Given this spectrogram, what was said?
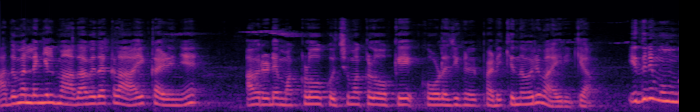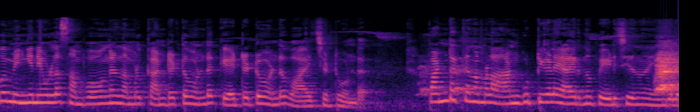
അതുമല്ലെങ്കിൽ മാതാപിതാക്കളായി കഴിഞ്ഞ് അവരുടെ മക്കളോ കൊച്ചുമക്കളോ ഒക്കെ കോളേജുകളിൽ പഠിക്കുന്നവരുമായിരിക്കാം. ഇതിനു മുമ്പും ഇങ്ങനെയുള്ള സംഭവങ്ങൾ നമ്മൾ കണ്ടിട്ടുമുണ്ട് കേട്ടിട്ടുമുണ്ട് വായിച്ചിട്ടുമുണ്ട്. പണ്ടൊക്കെ നമ്മൾ ആൺകുട്ടികളെ ആയിരുന്നു പേടിച്ചിരുന്നതെങ്കിൽ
